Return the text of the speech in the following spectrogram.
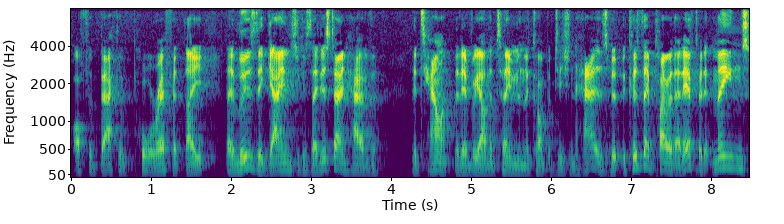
off the back of poor effort. They they lose their games because they just don't have the talent that every other team in the competition has. But because they play with that effort, it means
